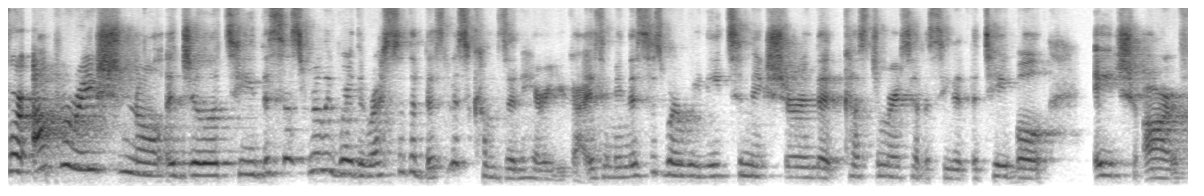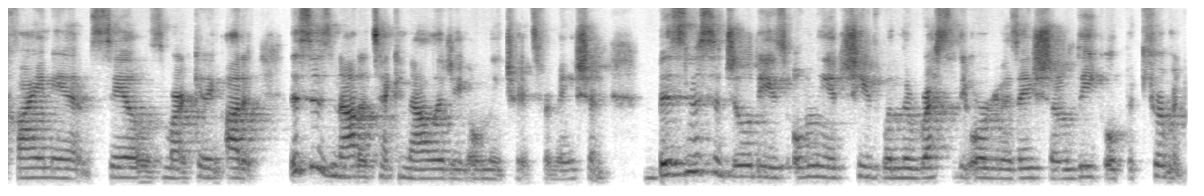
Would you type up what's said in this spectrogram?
For operational agility, this is really where the rest of the business comes in here, you guys. I mean, this is where we need to make sure that customers have a seat at the table, HR, finance, sales, marketing, audit. This is not a technology only transformation. Business agility is only achieved when the rest of the organization, legal, procurement,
